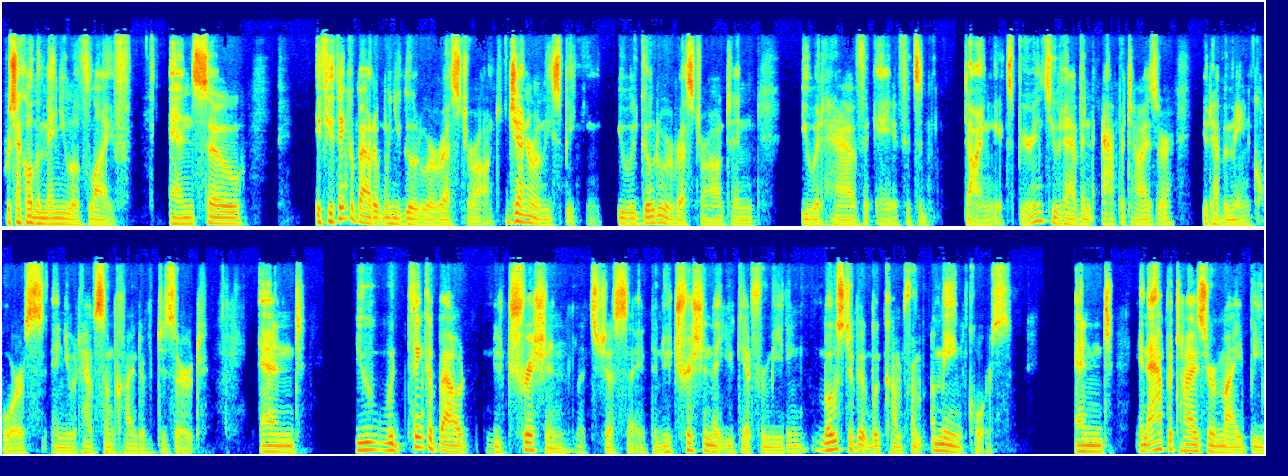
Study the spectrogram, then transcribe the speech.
which I call the menu of life. And so, if you think about it, when you go to a restaurant, generally speaking, you would go to a restaurant and you would have a, if it's a dining experience. You would have an appetizer, you'd have a main course, and you would have some kind of dessert. And you would think about nutrition, let's just say, the nutrition that you get from eating, most of it would come from a main course. And an appetizer might be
